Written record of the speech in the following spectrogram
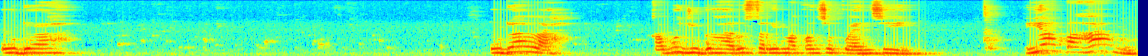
udah, udahlah. Kamu juga harus terima konsekuensi. Iya paham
